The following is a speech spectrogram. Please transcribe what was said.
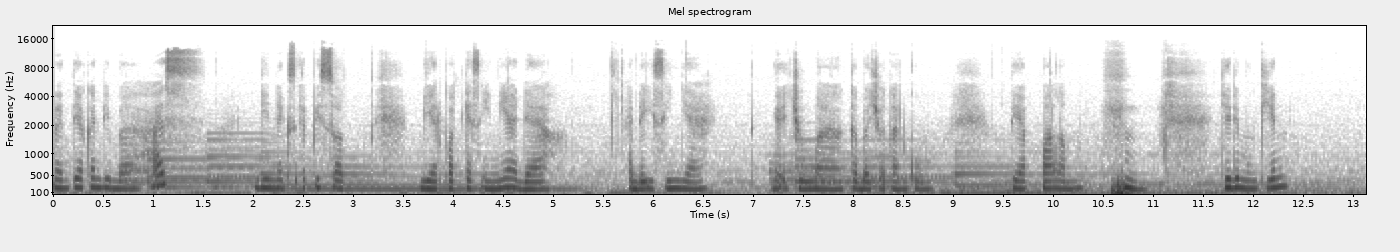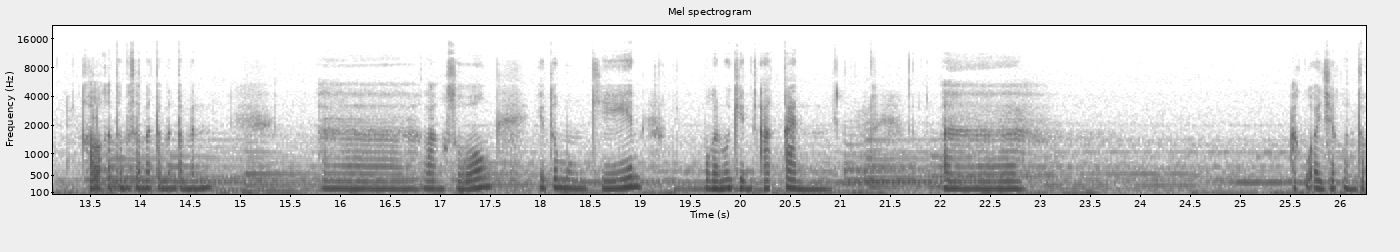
nanti akan dibahas di next episode. Biar podcast ini ada ada isinya. Gak cuma kebacotanku tiap malam. Jadi mungkin kalau ketemu sama teman-teman uh, langsung itu mungkin bukan mungkin akan uh, aku ajak untuk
